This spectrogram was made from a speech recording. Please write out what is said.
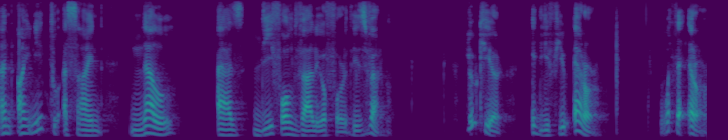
and I need to assign null as default value for this variable. Look here, it gives you error. What the error?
